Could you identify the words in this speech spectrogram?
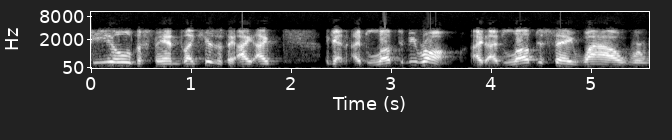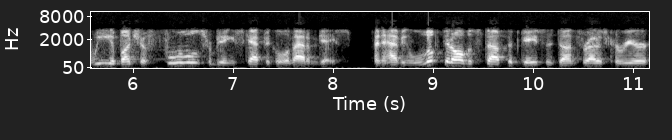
feel the fan. Like, here's the thing. I, I again, I'd love to be wrong. I'd, I'd love to say, wow, were we a bunch of fools for being skeptical of Adam Gase? And having looked at all the stuff that Gase has done throughout his career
